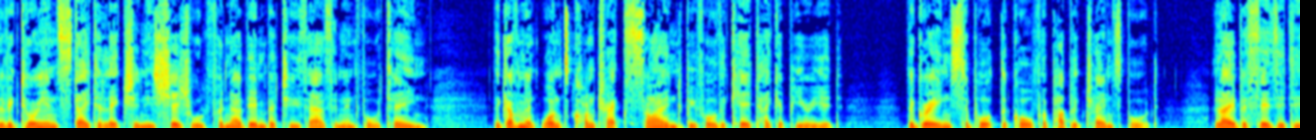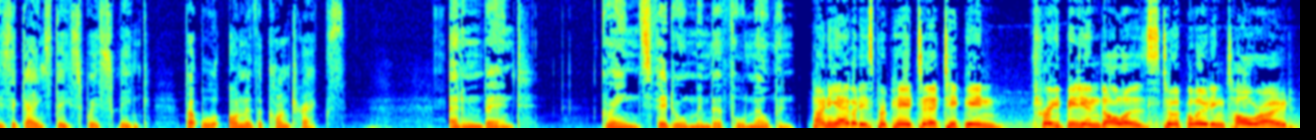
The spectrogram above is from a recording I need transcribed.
The Victorian state election is scheduled for November 2014. The government wants contracts signed before the caretaker period. The Greens support the call for public transport. Labor says it is against East West Link, but will honour the contracts. Adam Bandt, Greens federal member for Melbourne. Tony Abbott is prepared to tip in $3 billion to a polluting toll road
